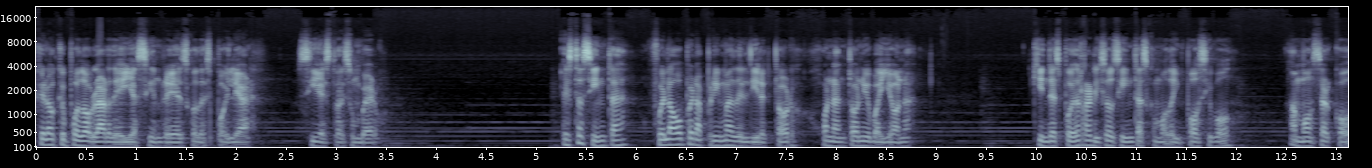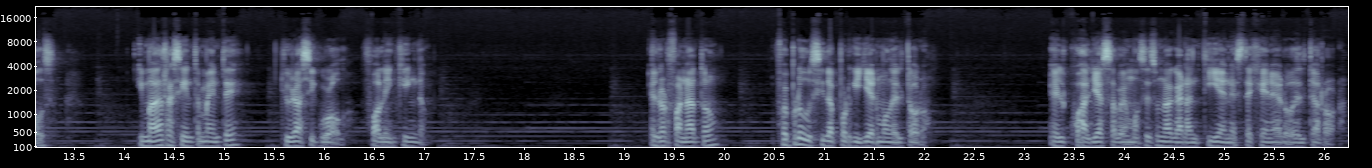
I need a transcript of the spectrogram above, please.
creo que puedo hablar de ella sin riesgo de spoilear, si esto es un verbo. Esta cinta fue la ópera prima del director Juan Antonio Bayona, quien después realizó cintas como The Impossible, A Monster Calls y más recientemente Jurassic World Fallen Kingdom. El orfanato fue producida por Guillermo del Toro, el cual ya sabemos es una garantía en este género del terror.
